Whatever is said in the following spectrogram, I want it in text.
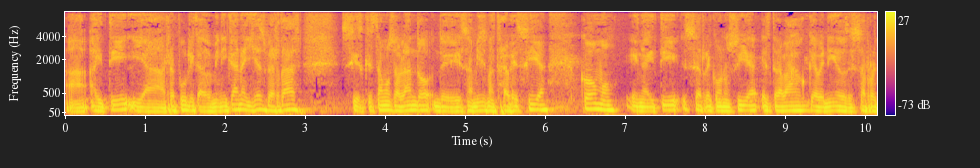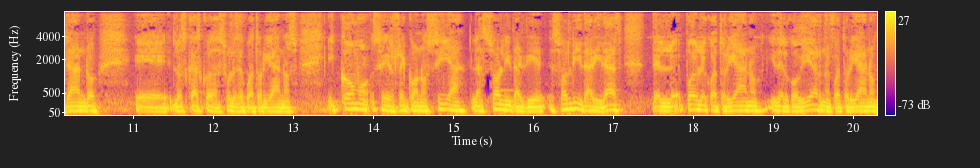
a Haití y a República Dominicana y es verdad, si es que estamos hablando de esa misma travesía, cómo en Haití se reconocía el trabajo que ha venido desarrollando los cascos azules ecuatorianos y cómo se reconocía la solidaridad, del pueblo ecuatoriano y del gobierno ecuatoriano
